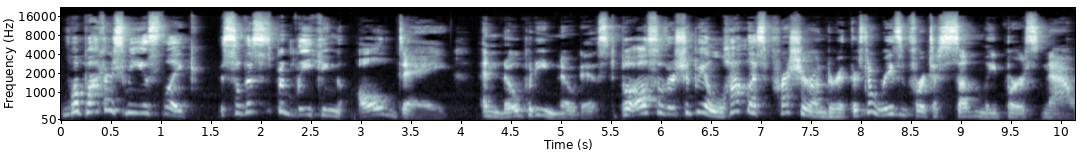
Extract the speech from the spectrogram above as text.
What bothers me is like, so this has been leaking all day and nobody noticed, but also there should be a lot less pressure under it. There's no reason for it to suddenly burst now.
